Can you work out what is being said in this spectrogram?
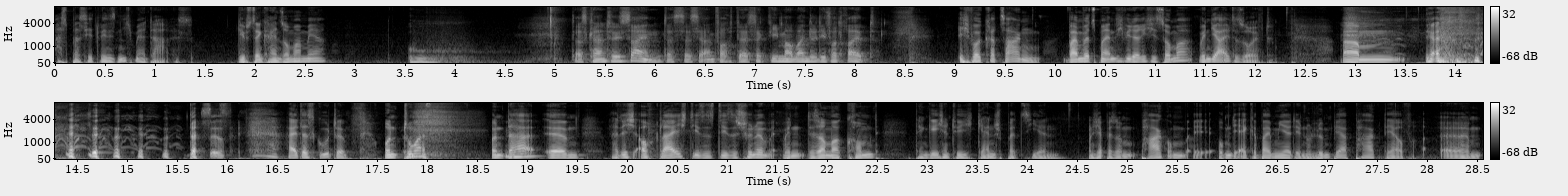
was passiert, wenn sie nicht mehr da ist? Gibt es denn keinen Sommer mehr? Uh. Das kann natürlich sein, dass das ja einfach, dass der Klimawandel die vertreibt. Ich wollte gerade sagen, wann wird es mal endlich wieder richtig Sommer? Wenn die Alte säuft. ähm, ja. das ist halt das Gute. Und Thomas, und da mhm. ähm, hatte ich auch gleich dieses, dieses schöne, wenn der Sommer kommt, dann gehe ich natürlich gern spazieren. Und ich habe ja so einen Park um, um die Ecke bei mir, den Olympiapark, der auf, ähm,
